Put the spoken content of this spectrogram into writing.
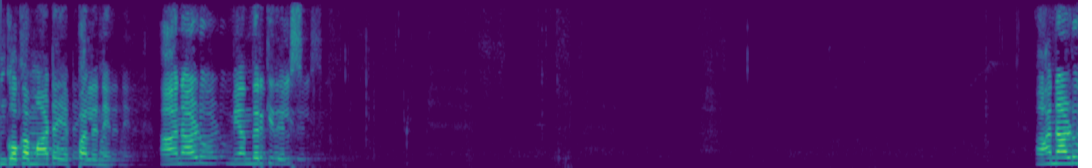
ఇంకొక మాట చెప్పాలి నేను. ఆనాడు మీ అందరికీ తెలుసు. ఆనాడు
